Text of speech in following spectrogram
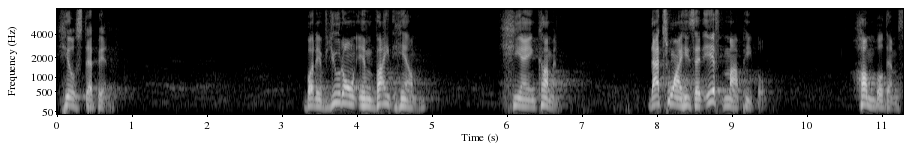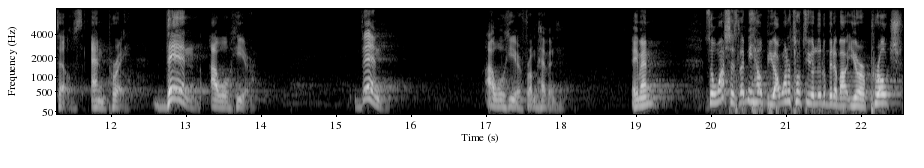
He'll step in. But if you don't invite him, he ain't coming. That's why he said, If my people humble themselves and pray, then I will hear. Then I will hear from heaven. Amen. So, watch this. Let me help you. I want to talk to you a little bit about your approach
